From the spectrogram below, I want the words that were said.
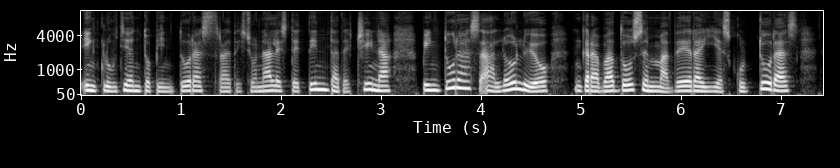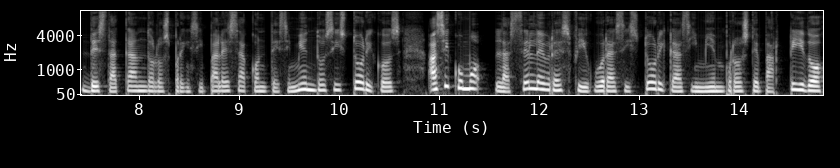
incluyendo pinturas tradicionales de tinta de China, pinturas al óleo, grabados en madera y esculturas, destacando los principales acontecimientos históricos, así como las célebres figuras históricas y miembros de partido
